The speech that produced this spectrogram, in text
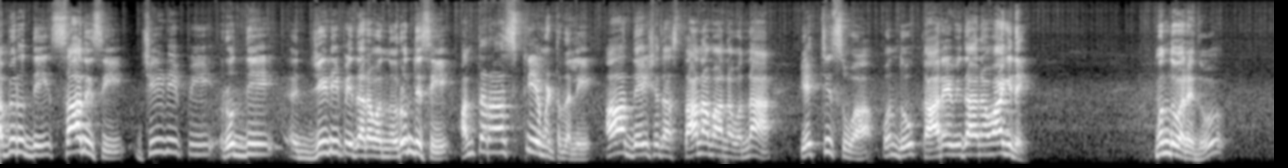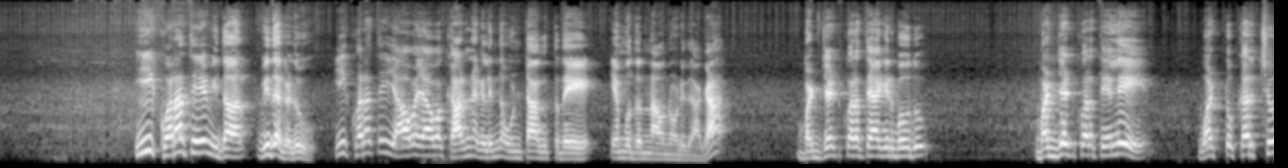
ಅಭಿವೃದ್ಧಿ ಸಾಧಿಸಿ ಜಿ ಡಿ ಪಿ ವೃದ್ಧಿ ಜಿ ಡಿ ಪಿ ದರವನ್ನು ವೃದ್ಧಿಸಿ ಅಂತಾರಾಷ್ಟ್ರೀಯ ಮಟ್ಟದಲ್ಲಿ ಆ ದೇಶದ ಸ್ಥಾನಮಾನವನ್ನು ಹೆಚ್ಚಿಸುವ ಒಂದು ಕಾರ್ಯವಿಧಾನವಾಗಿದೆ. ಮುಂದುವರೆದು, ಈ ಕೊರತೆಯ ವಿಧಾ, ವಿಧಗಳು, ಈ ಕೊರತೆ ಯಾವ ಯಾವ ಕಾರಣಗಳಿಂದ ಉಂಟಾಗುತ್ತದೆ ಎಂಬುದನ್ನು ನಾವು ನೋಡಿದಾಗ ಬಡ್ಜೆಟ್ ಕೊರತೆ ಆಗಿರ್ಬೋದು ಬಡ್ಜೆಟ್ ಕೊರತೆಯಲ್ಲಿ ಒಟ್ಟು ಖರ್ಚು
